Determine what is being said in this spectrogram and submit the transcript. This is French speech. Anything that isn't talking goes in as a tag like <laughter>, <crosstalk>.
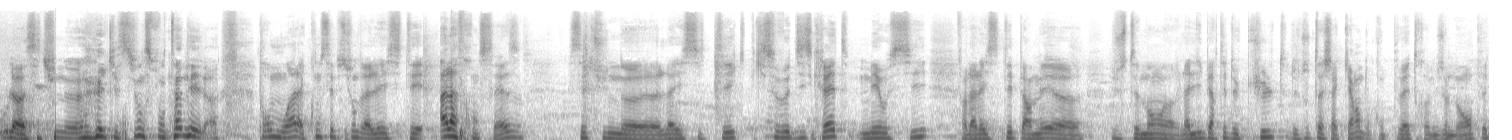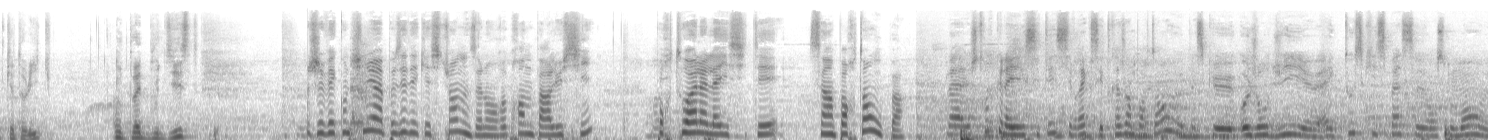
Oula, c'est une <laughs> question spontanée là. Pour moi, la conception de la laïcité à la française, c'est une laïcité qui se veut discrète, mais aussi, enfin, la laïcité permet justement la liberté de culte de tout à chacun. Donc on peut être musulman, on peut être catholique, on peut être bouddhiste. Je vais continuer à poser des questions. Nous allons reprendre par Lucie. Pour toi, la laïcité, c'est important ou pas? Bah, je trouve que la laïcité, c'est vrai que c'est très important euh, parce qu'aujourd'hui, euh, avec tout ce qui se passe euh, en ce moment,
